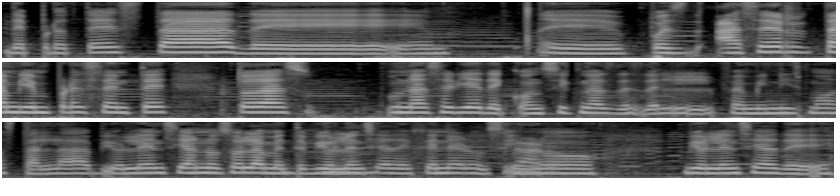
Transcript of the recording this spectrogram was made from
de protesta, de, eh, pues, hacer también presente todas una serie de consignas desde el feminismo hasta la violencia, no solamente violencia de género, sino Claro. violencia de,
